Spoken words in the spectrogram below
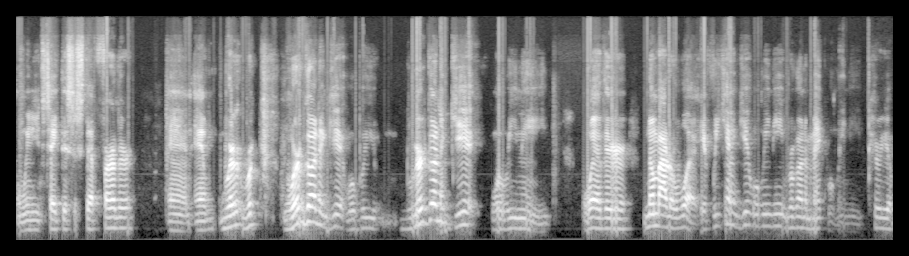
and we need to take this a step further and and we're we're we're gonna get what we we're gonna get what we need, whether no matter what. If we can't get what we need, we're gonna make what we need. Period.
